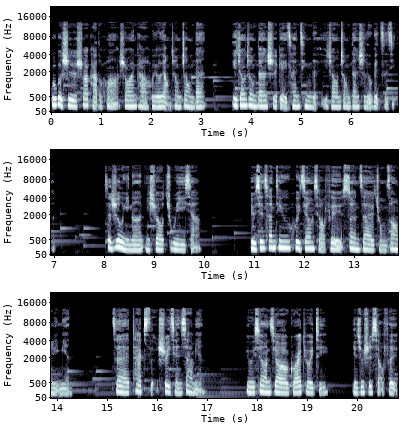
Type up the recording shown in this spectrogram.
如果是刷卡的话，刷完卡会有两张账单，一张账单是给餐厅的，一张账单是留给自己的。在这里呢，你需要注意一下。有些餐厅会将小费算在总账里面，在 tax 税前下面有一项叫 gratuity，也就是小费，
